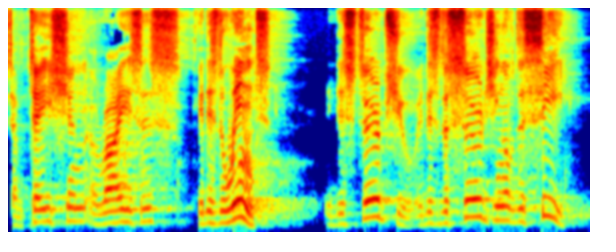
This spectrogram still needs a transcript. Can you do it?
Temptation arises, it is the wind it disturbs you. It is the surging of the sea.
